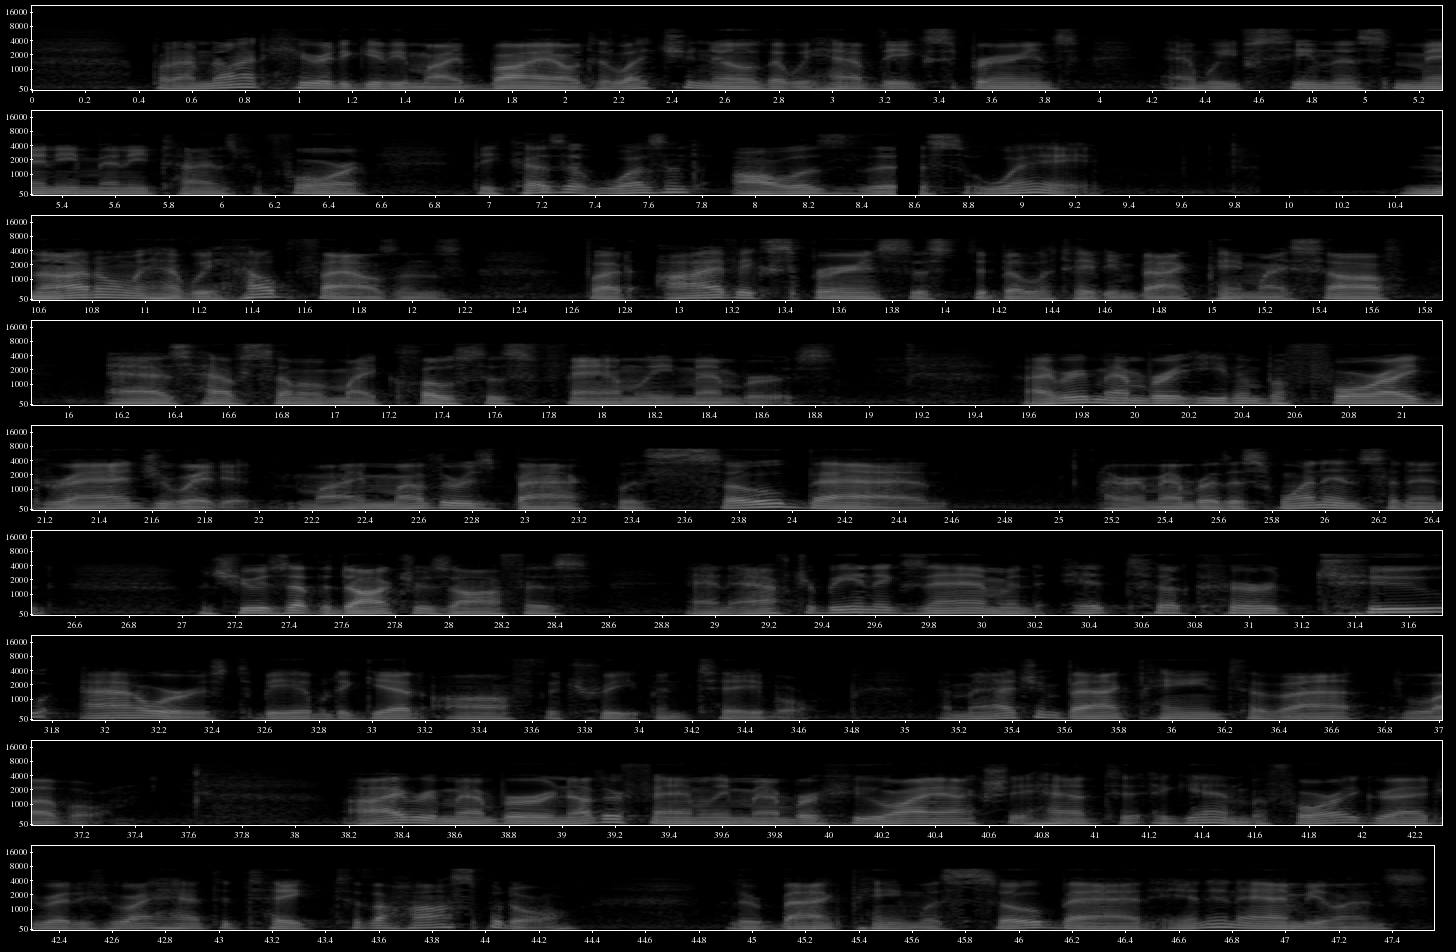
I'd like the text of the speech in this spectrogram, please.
But I'm not here to give you my bio to let you know that we have the experience and we've seen this many, many times before because it wasn't always this way. Not only have we helped thousands, but I've experienced this debilitating back pain myself, as have some of my closest family members. I remember even before I graduated, my mother's back was so bad. I remember this one incident when she was at the doctor's office, and after being examined, it took her two hours to be able to get off the treatment table. Imagine back pain to that level. I remember another family member who I actually had to, again, before I graduated, who I had to take to the hospital. Their back pain was so bad in an ambulance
